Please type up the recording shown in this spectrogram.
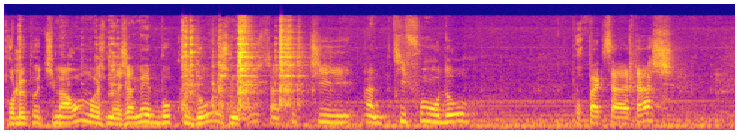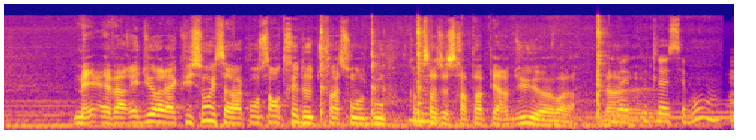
Pour le potimarron, moi je mets jamais beaucoup d'eau, je mets juste un tout petit, un petit fond d'eau pour pas que ça attache. Mais elle va réduire la cuisson et ça va concentrer de toute façon le goût. Comme ça, ce sera pas perdu. euh, voilà. Là, Bah écoute, là c'est bon. hein.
